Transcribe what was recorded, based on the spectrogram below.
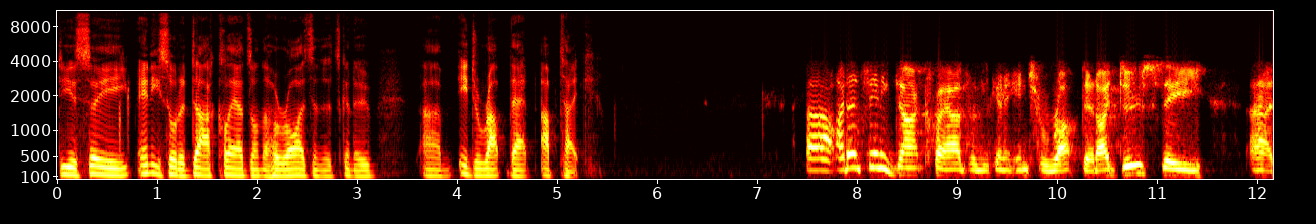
do you see any sort of dark clouds on the horizon that's going to um, interrupt that uptake? Uh, I don't see any dark clouds that is going to interrupt it. I do see uh,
